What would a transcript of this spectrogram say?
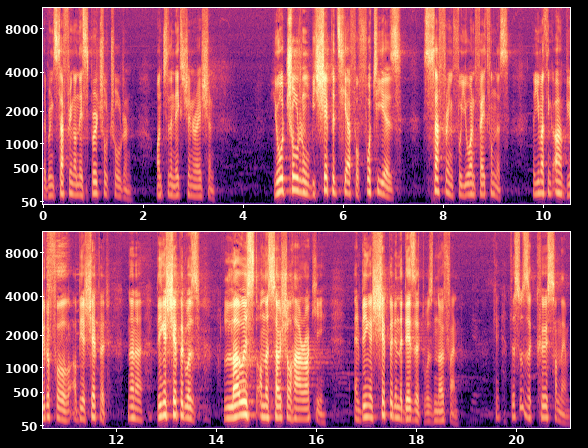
They bring suffering on their spiritual children, onto the next generation. Your children will be shepherds here for 40 years, suffering for your unfaithfulness. Now you might think, oh, beautiful, I'll be a shepherd. No, no. Being a shepherd was lowest on the social hierarchy, and being a shepherd in the desert was no fun. Okay? This was a curse on them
